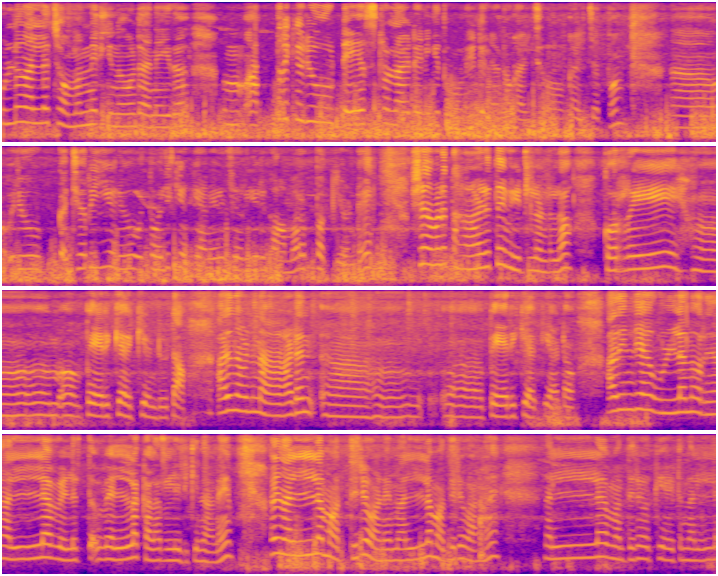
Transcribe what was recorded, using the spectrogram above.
ഉള്ളു നല്ല ചുമന്നിരിക്കുന്നത് കൊണ്ട് തന്നെ ഇത് അത്രയ്ക്കൊരു ടേസ്റ്റുള്ളതായിട്ട് എനിക്ക് തോന്നിയിട്ടില്ല കേട്ടോ കഴിച്ച് കഴിച്ചപ്പം. ഒരു ചെറിയൊരു തൊലിക്കൊക്കെ ആണെങ്കിലും ചെറിയൊരു കമർപ്പൊക്കെ ഉണ്ട്. പക്ഷെ നമ്മുടെ താഴത്തെ വീട്ടിലുണ്ടല്ലോ കുറേ പേരയ്ക്കൊക്കെ ഉണ്ട് കേട്ടോ. അത് നമ്മുടെ നാടൻ പേരയ്ക്കൊക്കെ കേട്ടോ. അതിന്റെ ഉള്ളെന്ന് പറഞ്ഞാൽ നല്ല വെളുത്ത വെള്ള കളറിലിരിക്കുന്നതാണ്. അത് നല്ല മധുരമാണ് നല്ല മധുരമാണ്. നല്ല മധുരമൊക്കെ ആയിട്ട് നല്ല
